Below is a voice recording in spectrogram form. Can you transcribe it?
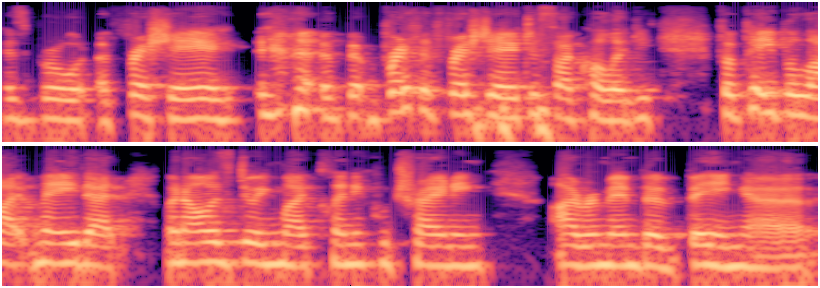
has brought a fresh air, a breath of fresh air to psychology for people like me. That when I was doing my clinical training, I remember being, a,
